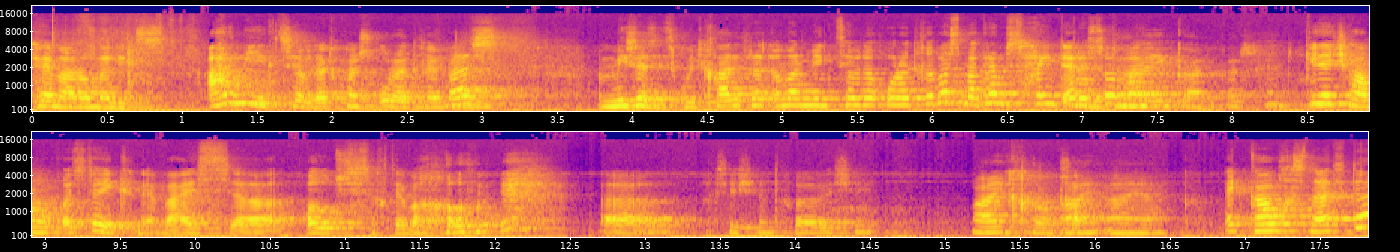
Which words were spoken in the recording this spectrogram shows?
თემა, რომელიც არ მიიქცევდა თქვენს ყურადღებას. მიზეზიც გითხარით, რატომ არ მიიქცევდა ყურადღებას, მაგრამ საინტერესო მაიკარგას. კიდე ჩამოვყვეთ და იქნება ეს ყოველთვის ხდება ხოლმე. აა, ეს შემთხვევაში. აი ხო, აი აი აქ. აი გავხსნათ და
